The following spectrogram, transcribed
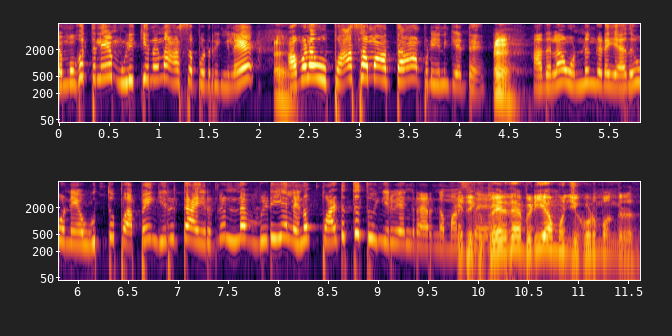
என் முகத்திலே முழிக்கணும்னு ஆசைப்படுறீங்களே? அவ்வளவு பாசமாத்தான் அப்படின்னு கேட்டேன். அதெல்லாம் ஒண்ணும் கிடையாது. உன்னைய உத்து பார்ப்பேன் இருட்டா இருக்கு. இன்னும் விடியல் படுத்து தூங்கிருவேங்கிறாருங்க இதுக்கு மனுஷன் பேர் தான் விடியா மூஞ்சி குடும்பங்கிறது.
